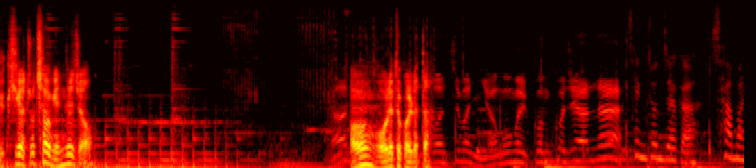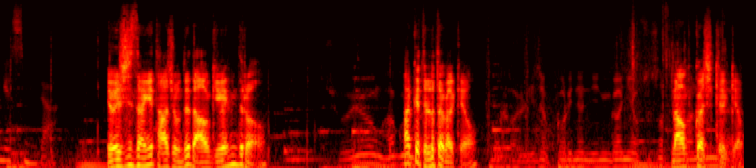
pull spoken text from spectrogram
유키가 쫓아오기 힘들죠 어우 오래도 걸렸다 꿈꾸지 않나? 생존자가 사망했습니다. 여신상이 다 좋은데 나오기가 힘들어 조용하고 학교 들렀다 갈게요 걸리적거리는 인간이 없어서 나무가 불안한데. 시킬게요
